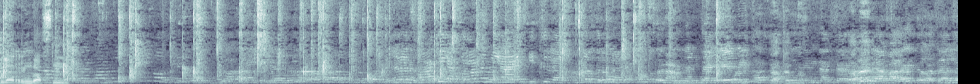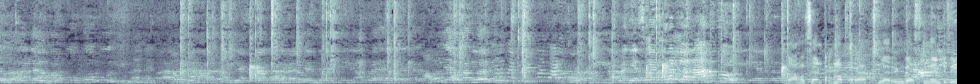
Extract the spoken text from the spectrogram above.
బ్లర్రింగ్ వస్తుంది. రాము సెంటర్ నొక్కరా? బ్లర్రింగ్ వస్తుంది ఏంటిది?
